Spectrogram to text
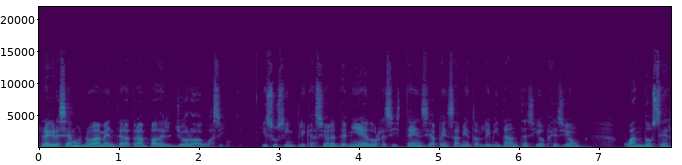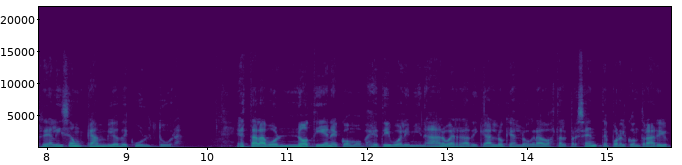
Regresemos nuevamente a la trampa del yo lo hago así y sus implicaciones de miedo, resistencia, pensamientos limitantes y objeción cuando se realiza un cambio de cultura. Esta labor no tiene como objetivo eliminar o erradicar lo que has logrado hasta el presente, por el contrario,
